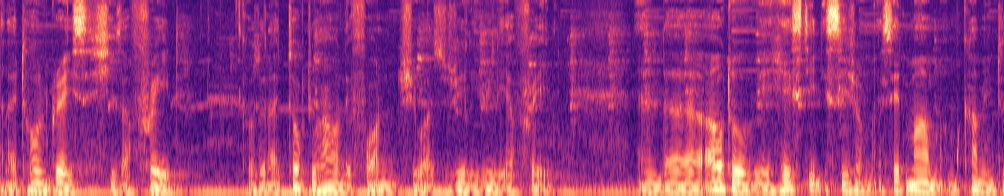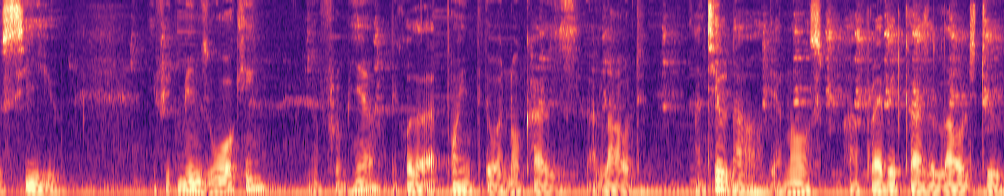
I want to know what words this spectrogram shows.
and I told Grace she's afraid. Because when I talked to her on the phone, she was really, really afraid. And uh, out of a hasty decision, I said, Mom, I'm coming to see you. If it means walking from here, because at that point there were no cars allowed. Until now, there are no uh, private cars allowed to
